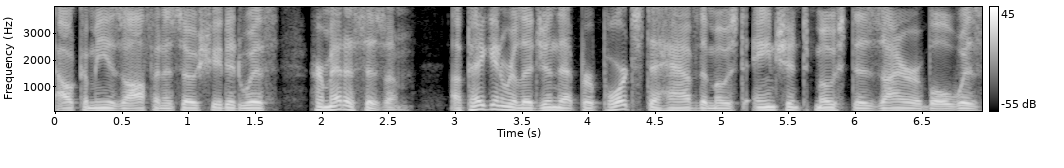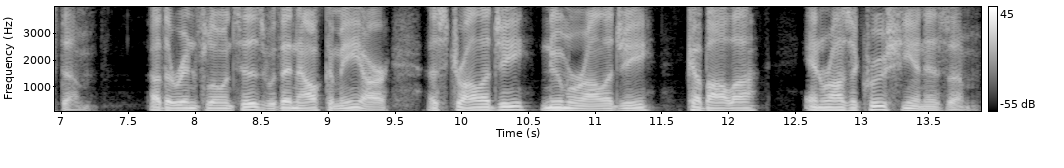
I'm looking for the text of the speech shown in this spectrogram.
Alchemy is often associated with Hermeticism, a pagan religion that purports to have the most ancient, most desirable wisdom. Other influences within alchemy are astrology, numerology, Kabbalah, and Rosicrucianism.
